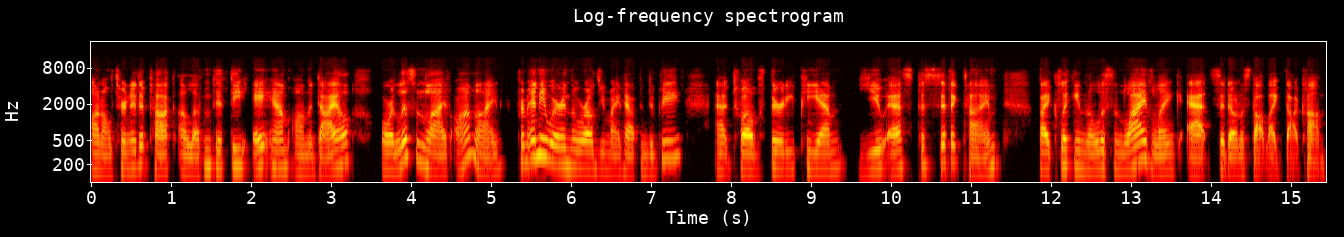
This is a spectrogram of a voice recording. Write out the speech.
on Alternative Talk 1150 a.m. on the dial or listen live online from anywhere in the world you might happen to be at 12:30 p.m. US Pacific Time by clicking the listen live link at sedonaspotlight.com.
